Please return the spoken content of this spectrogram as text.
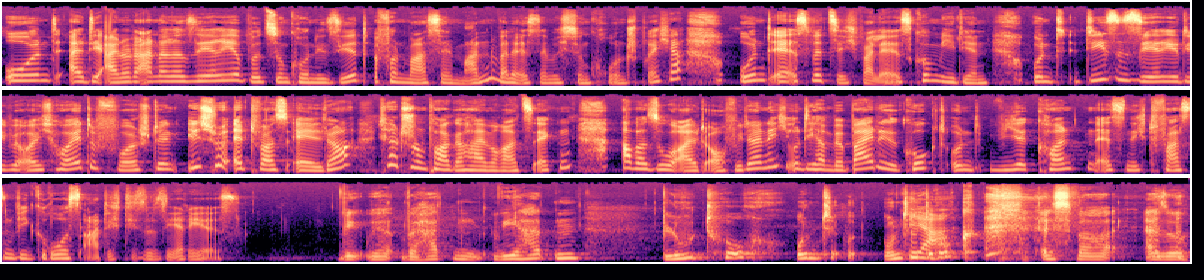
Und äh, die ein oder andere Serie wird synchronisiert von Marcel Mann, weil er ist nämlich Synchronsprecher. Und er ist witzig, weil er ist Comedian. Und diese Serie, die wir euch heute vorstellen, ist schon etwas älter. Die hat schon ein paar Geheimratsecken, aber so alt auch wieder nicht. Und die haben wir beide geguckt und wir konnten es nicht fassen, wie großartig diese Serie ist. Wir, wir, wir hatten, wir hatten Blutdruck und Unterdruck. Ja. Es war, also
